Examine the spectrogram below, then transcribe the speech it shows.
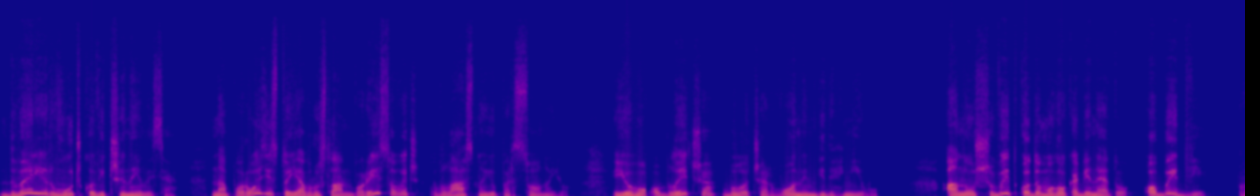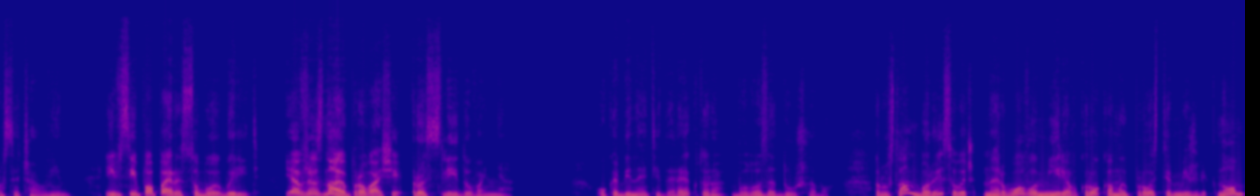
Двері рвучко відчинилися. На порозі стояв Руслан Борисович власною персоною. Його обличчя було червоним від гніву. Ану, швидко до мого кабінету, обидві, просичав він. І всі папери з собою беріть. Я вже знаю про ваші розслідування. У кабінеті директора було задушливо. Руслан Борисович нервово міряв кроками простір між вікном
